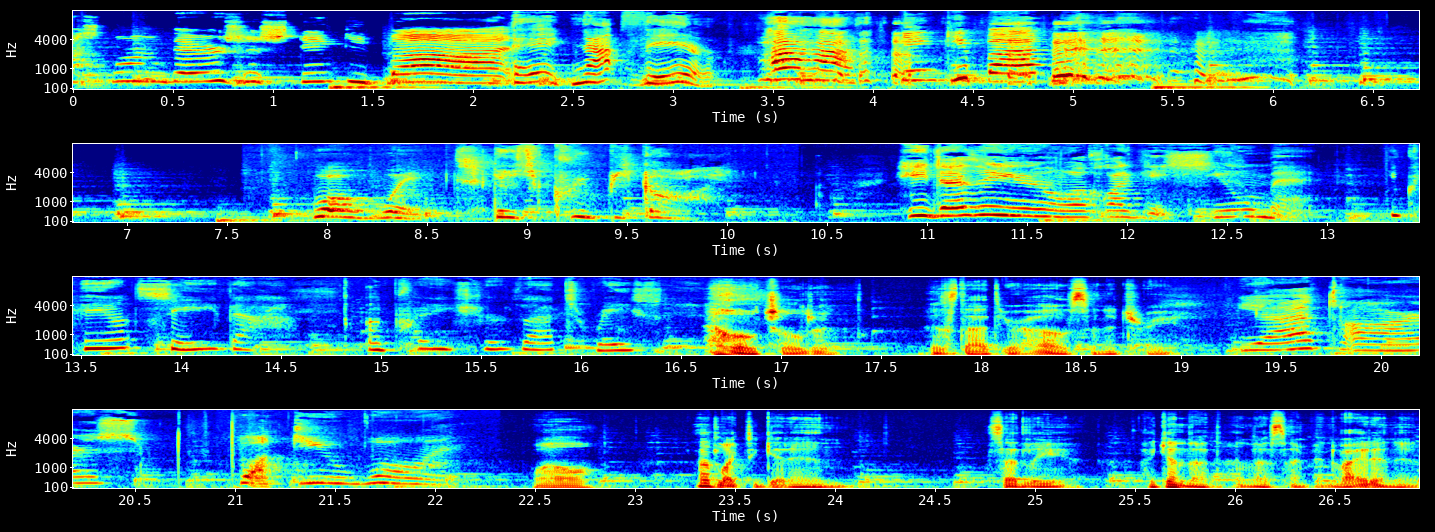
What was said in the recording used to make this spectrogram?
last one, there's a stinky butt. Hey, not fair. Haha, stinky butt. Whoa, wait. There's a creepy guy. He doesn't even look like a human. You can't say that. I'm pretty sure that's racist. Hello, children. Is that your house in a tree? Yeah, it's ours. What do you want? Well, I'd like to get in. Sadly, I cannot unless I'm invited in.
